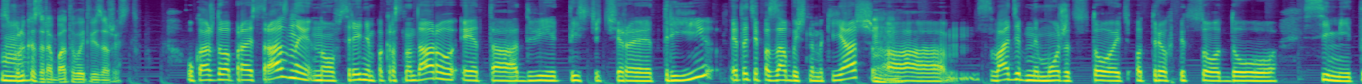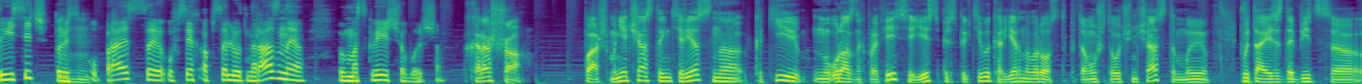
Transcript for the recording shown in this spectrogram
сколько зарабатывает визажист? У каждого прайс разный, но в среднем по Краснодару это 2000-3. Это типа за обычный макияж. Мгм. А, свадебный может стоить от 3500 до 7000. То есть Мгм. у прайсы у всех абсолютно разные. В Москве еще больше. Хорошо. Паш, мне часто интересно, какие ну, у разных профессий есть перспективы карьерного роста, потому что очень часто мы, пытаясь добиться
